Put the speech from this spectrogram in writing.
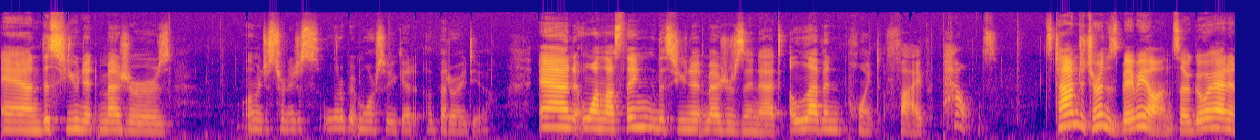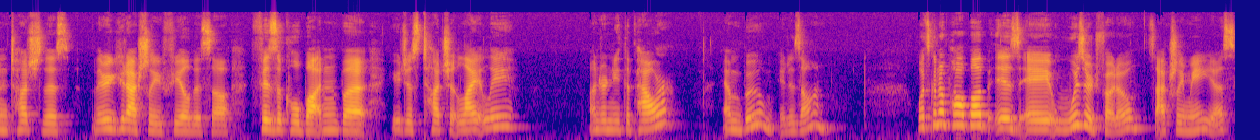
And this unit measures, let me just turn it just a little bit more so you get a better idea. And one last thing, this unit measures in at 11.5 pounds. It's time to turn this baby on, so go ahead and touch this. There you could actually feel this uh, physical button, but you just touch it lightly underneath the power, and boom, it is on. What's going to pop up is a wizard photo. It's actually me, yes.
